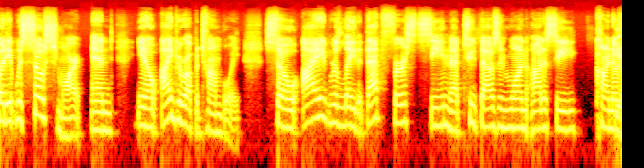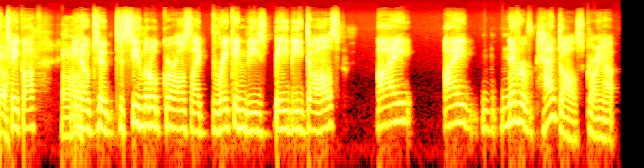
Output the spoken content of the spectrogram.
but it was so smart. And, you know, I grew up a tomboy. So I related that first scene, that 2001 Odyssey kind of Yeah. takeoff, Uh-huh. you know, to, to see little girls like breaking these baby dolls. I, I never had dolls growing up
